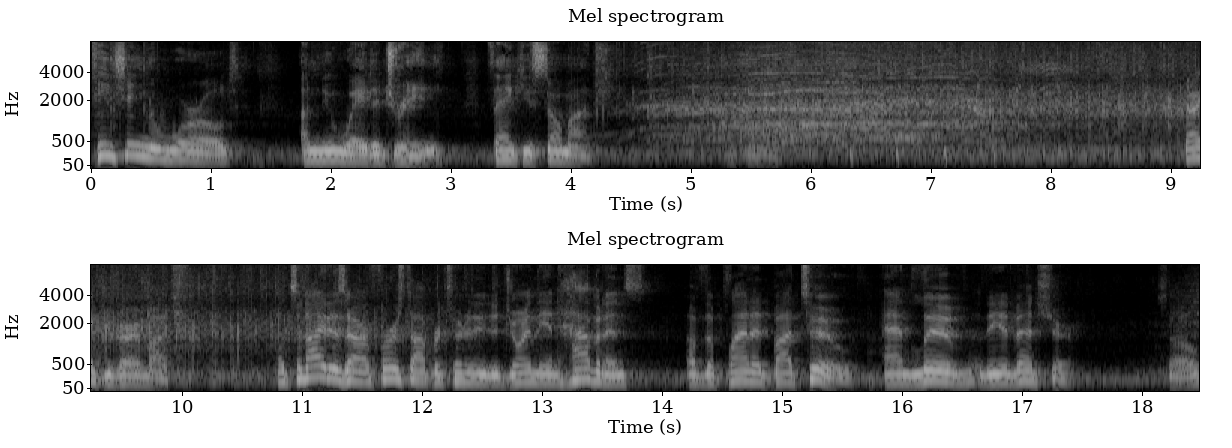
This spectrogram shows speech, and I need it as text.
teaching the world a new way to dream. Thank you so much. Thank you very much. Well, tonight is our first opportunity to join the inhabitants of the planet Batuu and live the adventure. So,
